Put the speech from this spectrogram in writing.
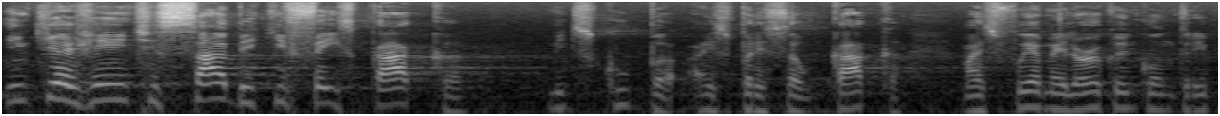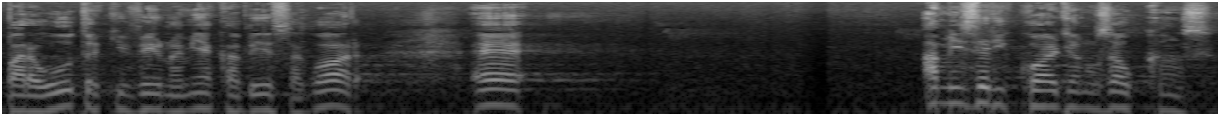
em que a gente sabe que fez caca, me desculpa a expressão caca, mas foi a melhor que eu encontrei para outra que veio na minha cabeça agora, é, a misericórdia nos alcança.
